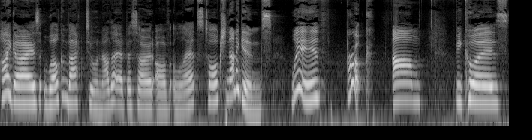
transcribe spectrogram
Hi, guys, welcome back to another episode of Let's Talk Shenanigans with Brooke. Um, because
